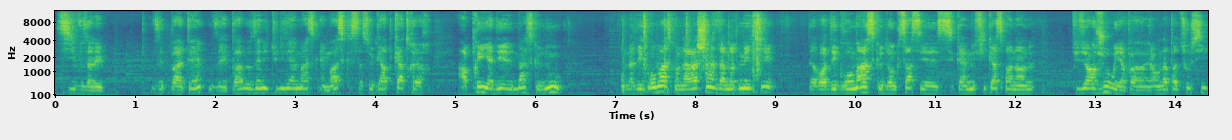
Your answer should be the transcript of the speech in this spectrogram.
Si vous n'êtes pas atteint, vous n'avez pas besoin d'utiliser un masque. Un masque, ça se garde 4 heures. Après, il y a des masques, nous, on a des gros masques, on a la chance dans notre métier d'avoir des gros masques, donc ça, c'est quand même efficace pendant plusieurs jours, y a pas, on n'a pas de souci.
